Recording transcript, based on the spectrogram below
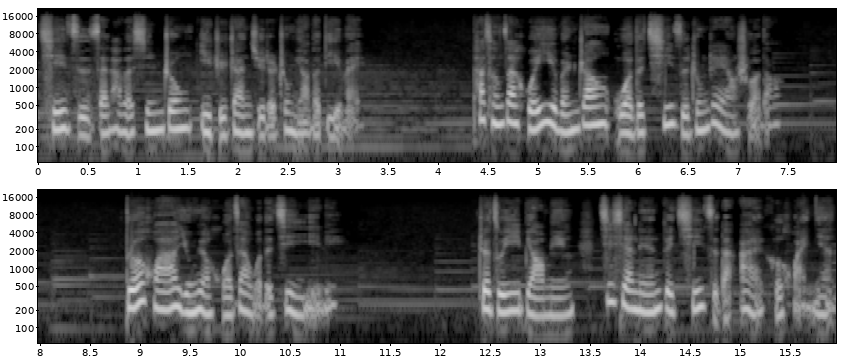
妻子在他的心中一直占据着重要的地位。他曾在回忆文章《我的妻子》中这样说道：“德华永远活在我的记忆里。”这足以表明季羡林对妻子的爱和怀念。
